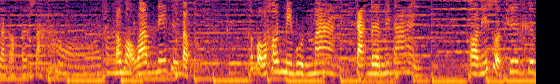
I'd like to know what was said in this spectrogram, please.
วันออกพรรษาอ๋อต้องเขาบอกว่านี่คือแบบเขาบอกว่าเขามีบุญมาก จากเดินไม่ได้ ตอนนี้สดชื่นขึ้น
